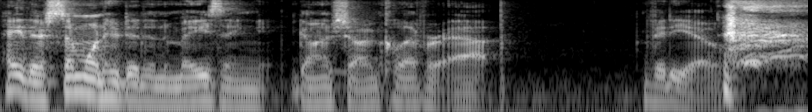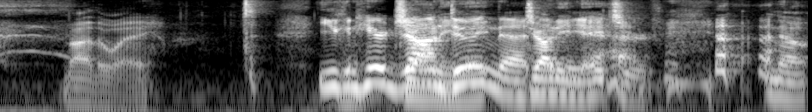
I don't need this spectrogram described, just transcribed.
hey, there's someone who did an amazing Ganz Schön Clever app video. by the way, you can hear John Johnny doing Na- that. Johnny Nature. no,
